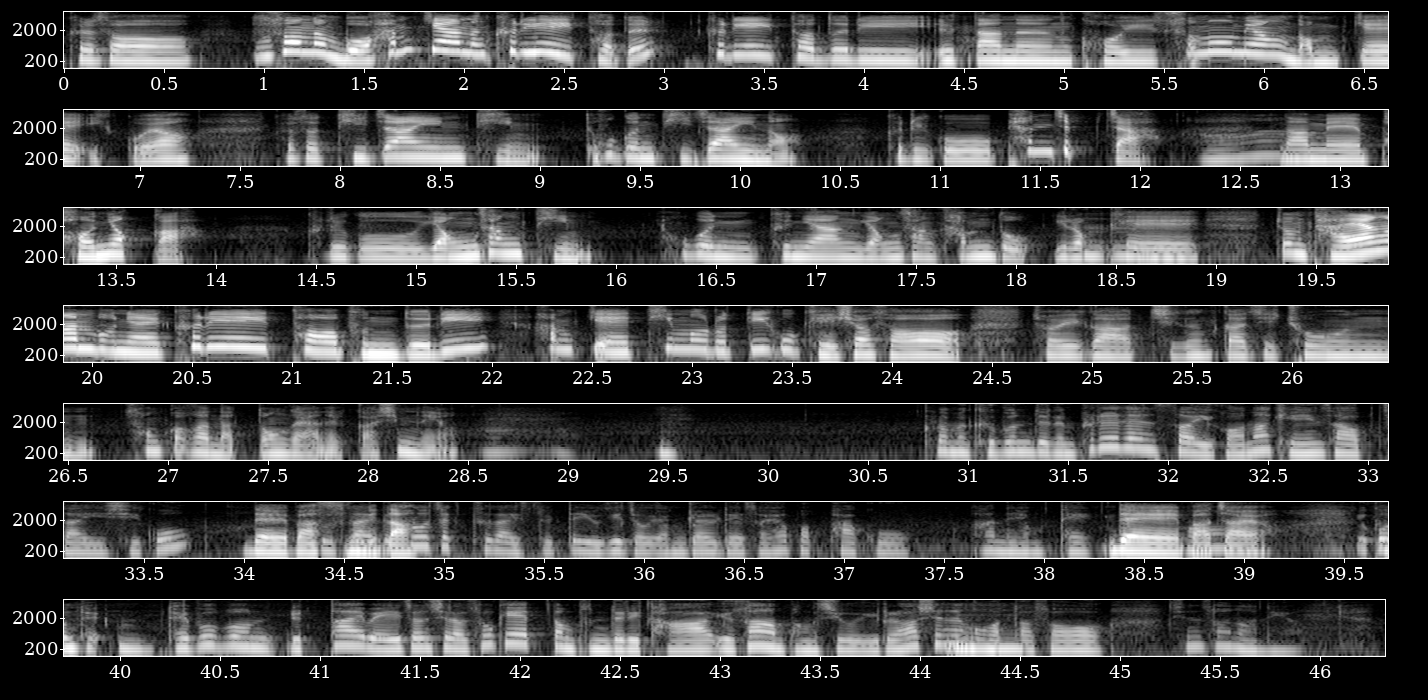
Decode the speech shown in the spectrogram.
그래서 우선은 뭐 함께하는 크리에이터들 크리에이터들이 일단은 거의 20명 넘게 있고요. 그래서 디자인 팀 혹은 디자이너 그리고 편집자 아, 그다음에 번역가 그리고 영상팀 혹은 그냥 영상 감독 이렇게 좀 다양한 분야의 크리에이터 분들이 함께 팀으로 뛰고 계셔서 저희가 지금까지 좋은 성과가 났던 게 아닐까 싶네요. 그러면 그분들은 프리랜서이거나 개인 사업자이시고 네, 노사이드 맞습니다. 프로젝트가 있을 때 유기적 연결돼서 협업하고 하는 형태. 네, 아. 맞아요. 이거 대, 음, 대부분 뉴타입 에이전시라 소개했던 분들이 다 유사한 방식으로 일을 하시는 것 음. 같아서 신선하네요.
